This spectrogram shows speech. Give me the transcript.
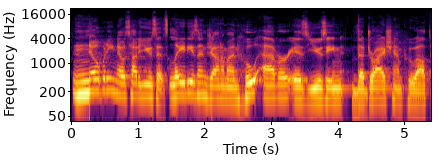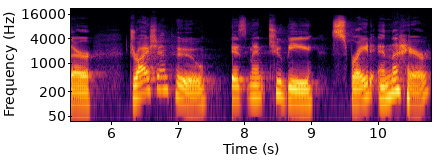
nobody knows how to use it. Ladies and gentlemen, whoever is using the dry shampoo out there, dry shampoo is meant to be sprayed in the hair,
